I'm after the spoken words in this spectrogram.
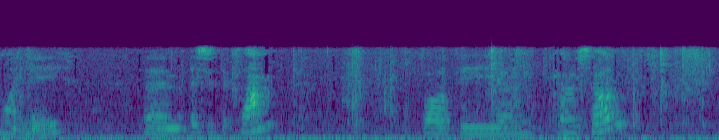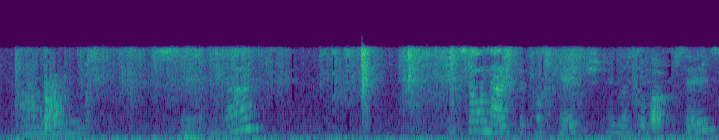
like me. Um, this is the clamp for the um, parasol, and see there. It's all nicely packaged in little boxes,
